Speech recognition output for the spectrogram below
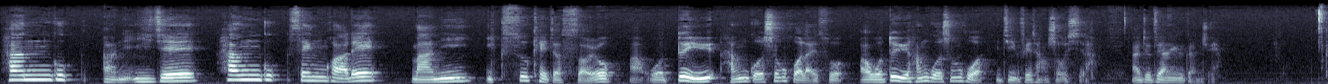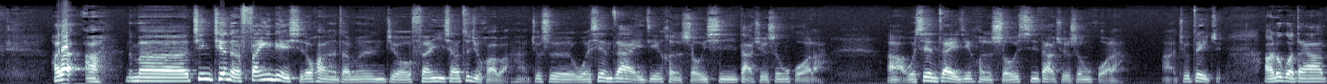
韩国啊，你이제한국생활에많이익숙해졌어요啊，我对于韩国生活来说啊，我对于韩国生活已经非常熟悉了啊，就这样一个感觉。 好的啊，那么今天的翻译练习的话呢，咱们就翻译一下这句话吧哈，就是我现在已经很熟悉大学生活了，啊，我现在已经很熟悉大学生活了啊，就这句。啊，如果大家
